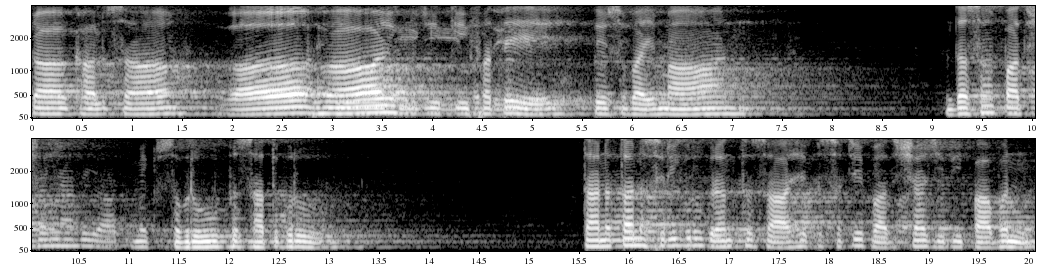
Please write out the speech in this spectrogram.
ਕਾ ਖਾਲਸਾ। ਵਾਹਿਗੁਰੂ ਜੀ ਕੀ ਫਤਿਹ। ਤੇ ਸੁਭਾਈਮਾਨ ਦਸਾਂ ਪਾਤਸ਼ਾਹਾਂ ਦੇ ਆਤਮਿਕ ਸਵਰੂਪ ਸਤਿਗੁਰੂ ਤਨ ਤਨ ਸ੍ਰੀ ਗੁਰੂ ਗ੍ਰੰਥ ਸਾਹਿਬ ਸੱਚੇ ਪਾਤਸ਼ਾਹ ਜੀ ਦੀ ਪਾਵਨ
